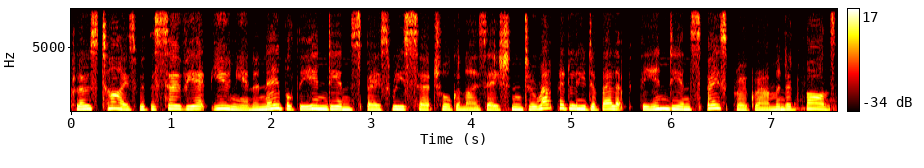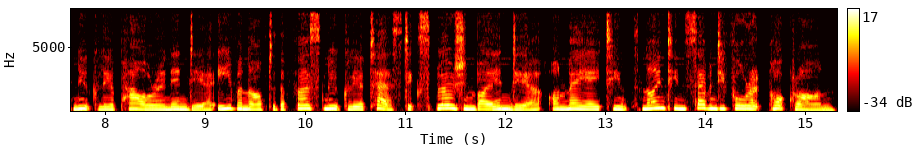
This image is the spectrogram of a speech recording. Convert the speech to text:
Close ties with the Soviet Union enabled the Indian Space Research Organisation to rapidly develop the Indian space program and advance nuclear power in India even after the first nuclear test explosion by India on May 18, 1974 at Pokhran.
